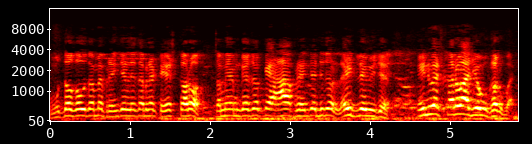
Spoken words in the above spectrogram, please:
હું તો કહું તમે ફ્રેન્ચાઇઝ લેતા પહેલા ટેસ્ટ કરો. તમે એમ કહેશો કે આ ફ્રેન્ચાઇઝી તો લઈ જ લેવી છે. ઇન્વેસ્ટ કરવા જેવું ખરું ભાઈ.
